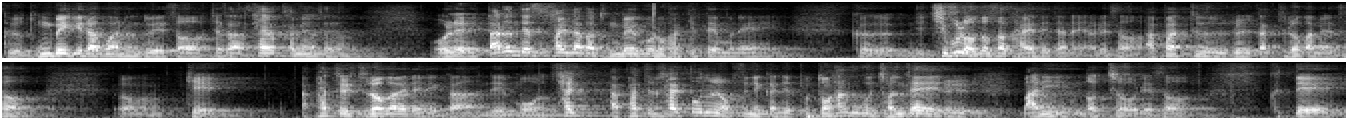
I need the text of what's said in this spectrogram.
그 동백이라고 하는 데에서 제가 사역하면서요. 원래 다른 데서 살다가 동백으로 갔기 때문에 그 이제 집을 얻어서 가야 되잖아요. 그래서 아파트를 딱 들어가면서 어 이렇게 아파트를 들어가야 되니까 이제 뭐 살 아파트를 살 돈은 없으니까 이제 보통 한국은 전세를 많이 넣죠. 그래서 그때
